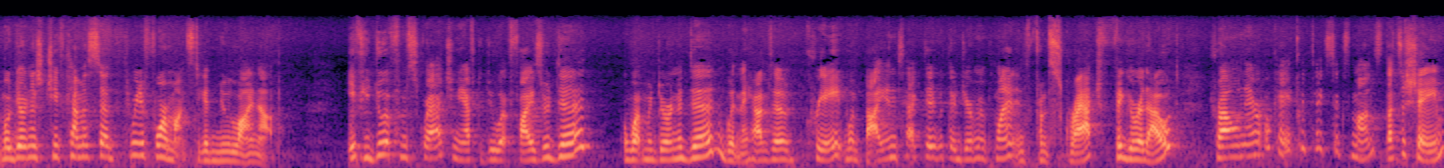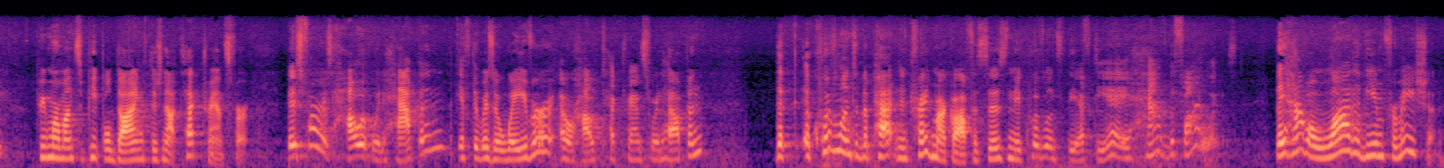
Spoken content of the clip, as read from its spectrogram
Moderna's chief chemist said three to four months to get a new line up. If you do it from scratch and you have to do what Pfizer did or what Moderna did when they had to create what BioNTech did with their German plant and from scratch figure it out, trial and error, okay, it could take six months. That's a shame. Three more months of people dying if there's not tech transfer. As far as how it would happen, if there was a waiver or how tech transfer would happen, the equivalent of the patent and trademark offices and the equivalent of the FDA have the filings. They have a lot of the information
